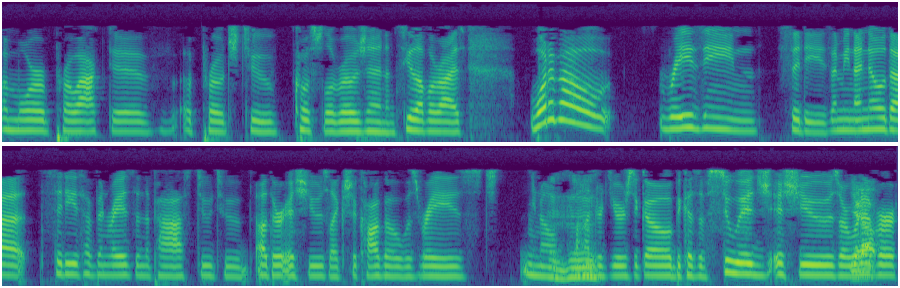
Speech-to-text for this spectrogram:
a more proactive approach to coastal erosion and sea level rise, what about raising cities? I mean, I know that cities have been raised in the past due to other issues, like Chicago was raised, you know, a mm-hmm. 100 years ago because of sewage issues or whatever.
